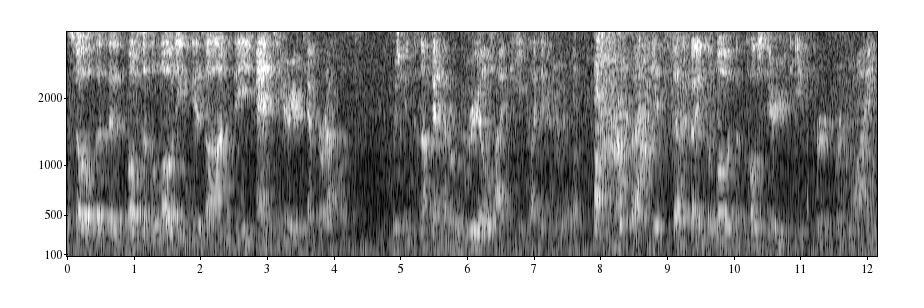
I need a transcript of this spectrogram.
so that the, most of the loading is on the anterior temporalis, which means it's not going to have a real high peak like a but it's uh, going to load the posterior teeth for, for grinding.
